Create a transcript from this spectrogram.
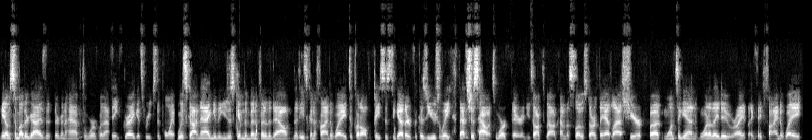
you know some other guys that they're going to have to work with. I think Greg has reached the point with Scott Nagy that you just give him the benefit of the doubt that he's going to find a way to put all the pieces together because usually that's just how it's worked there. And you talked about kind of the slow start they had last year, but once again, what do they do? Right, like they find a way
